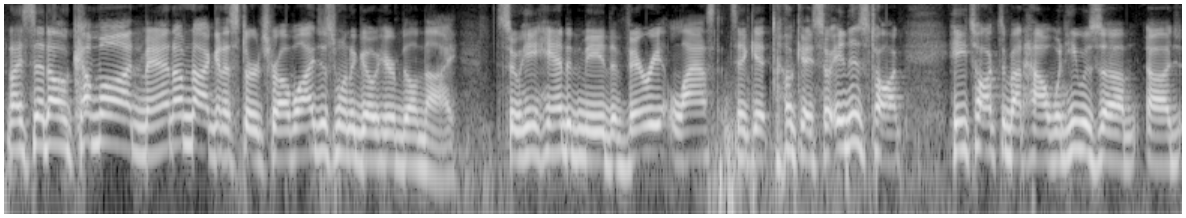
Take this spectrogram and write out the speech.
And I said, Oh, come on, man. I'm not going to stir trouble. I just want to go hear Bill Nye. So he handed me the very last ticket. Okay, so in his talk, he talked about how when he was a, a,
